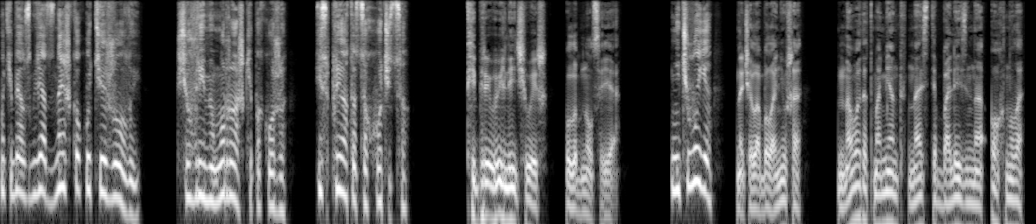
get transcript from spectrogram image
«У тебя взгляд знаешь, какой тяжелый. Все время мурашки, похоже, и спрятаться хочется». «Ты преувеличиваешь», — улыбнулся я. «Ничего я...» — начала была Нюша, но в этот момент Настя болезненно охнула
